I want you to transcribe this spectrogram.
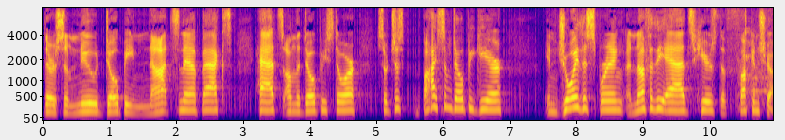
There's some new dopey not snapbacks hats on the dopey store. So just buy some dopey gear. Enjoy the spring. Enough of the ads. Here's the fucking show.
